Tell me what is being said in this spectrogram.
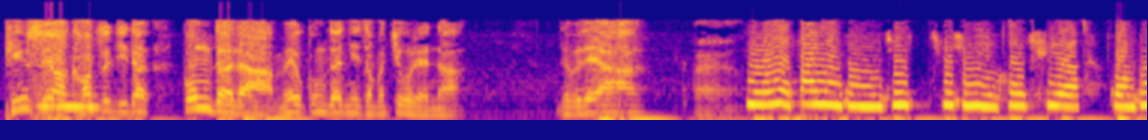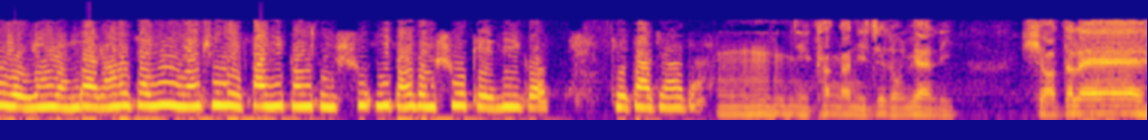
平时要靠自己的功德的，没有功德你怎么救人呢？对不对啊？哎、我也答应等母亲修行以后去广度有缘人的，然后在一年之内发一本本书、一百本书给那个给大家的。嗯，你看看你这种愿力，小的嘞，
